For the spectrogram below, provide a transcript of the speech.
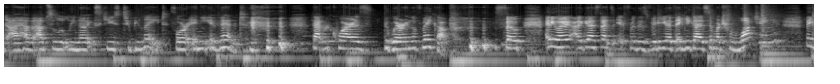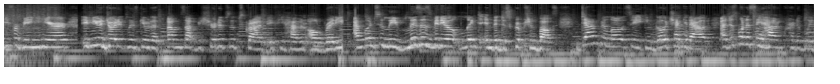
I have absolutely no excuse to be late for any event that requires the wearing of makeup. so anyway, I guess that's it for this video. Thank you guys so much for watching. Thank you for being here. If you enjoyed it, please give it a thumbs up. Be sure to subscribe if you haven't already. I'm going to leave Liz's video linked in the description box down below so you can go check it out. I just want to say how incredibly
